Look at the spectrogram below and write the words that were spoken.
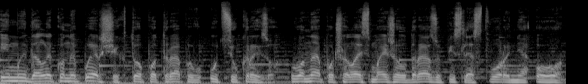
І ми далеко не перші, хто потрапив у цю кризу. Вона почалась майже одразу після створення ООН.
